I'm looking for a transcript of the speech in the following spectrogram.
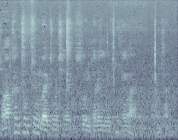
정확한 통증 유발점을 찾아 국소 유발의 힘을 증상에 말합니다. 감사합니다.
